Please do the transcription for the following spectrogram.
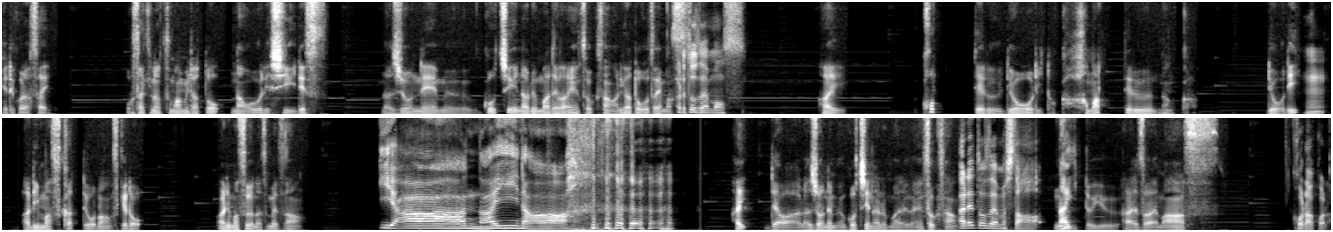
えてください。お酒のつまみだとなお嬉しいです。ラジオネーム、ゴチになるまでが遠足さんありがとうございます。ありがとうございます。はい。凝ってる料理とか、ハマってるなんか、料理？うん。ありますかってことなんですけど、ありますよ、夏目さん。いやー、ないなー はい。では、ラジオネーム、ゴチになるまでが遠足さん。ありがとうございました。ないという、ありがとうございます。こらこら。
